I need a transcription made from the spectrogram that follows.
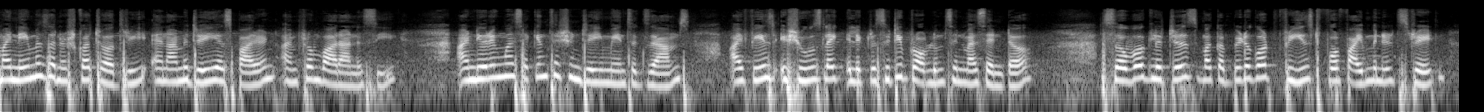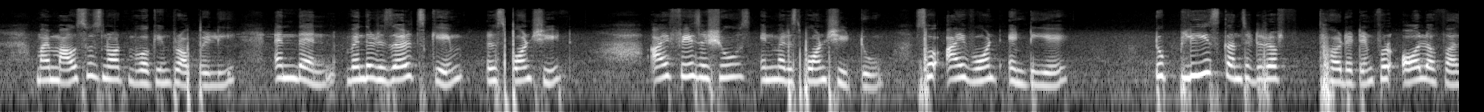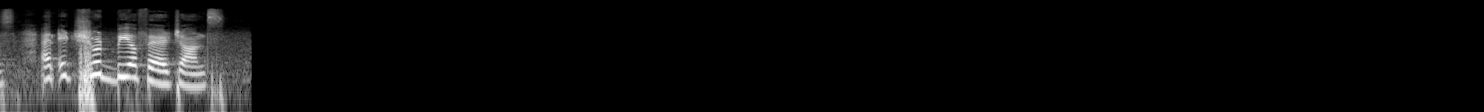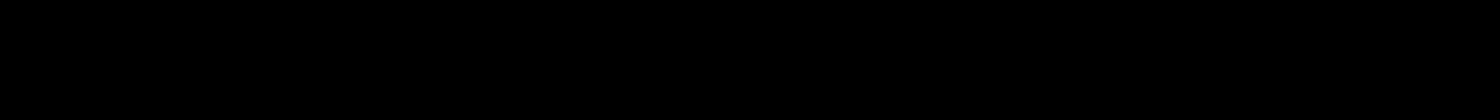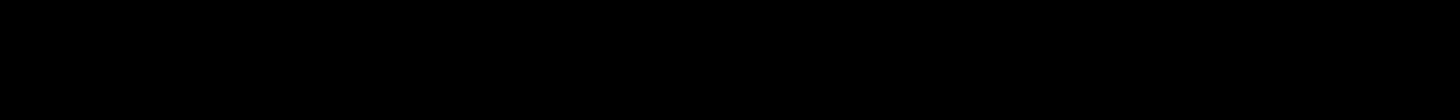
My name is Anushka Chaudhary and I'm a JEE aspirant. I'm from Varanasi. And during my second session JEE mains exams, I faced issues like electricity problems in my center, server glitches, my computer got freezed for 5 minutes straight, my mouse was not working properly, and then when the results came, response sheet, I faced issues in my response sheet too. So I want NTA to please consider a third attempt for all of us and it should be a fair chance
